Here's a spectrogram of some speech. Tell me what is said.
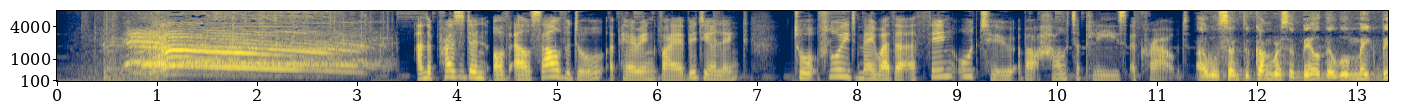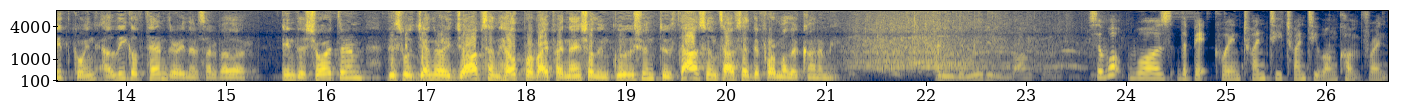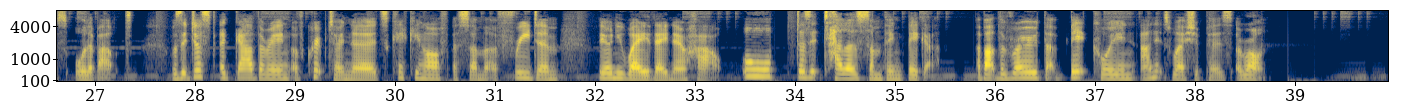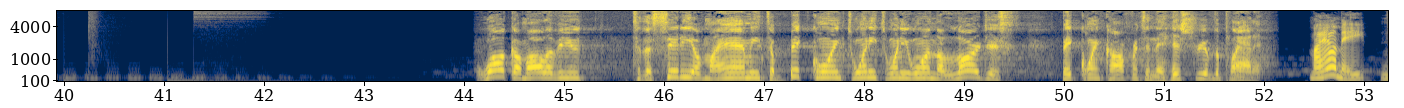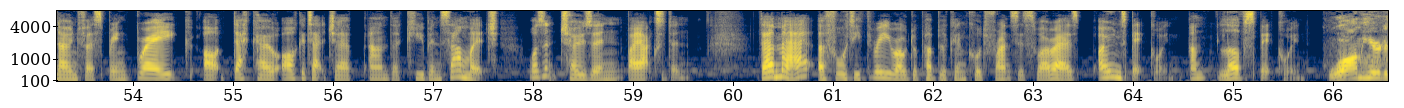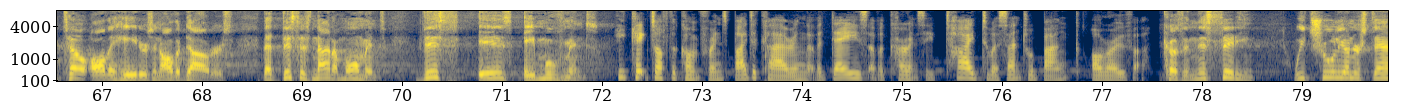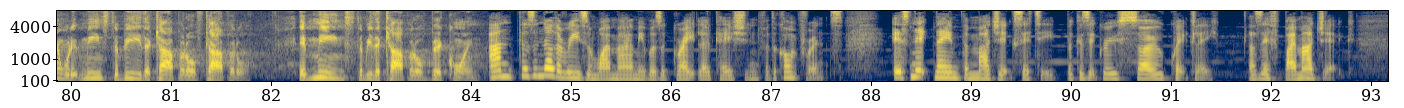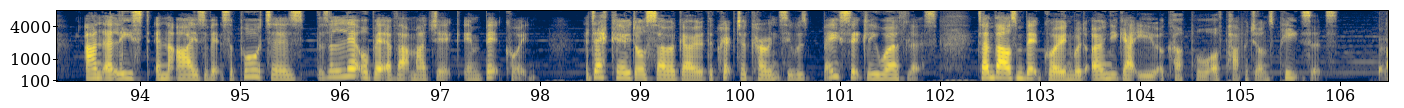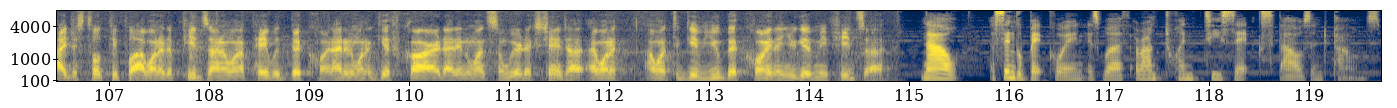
And the president of El Salvador, appearing via video link, taught Floyd Mayweather a thing or two about how to please a crowd. I will send to Congress a bill that will make Bitcoin a legal tender in El Salvador. In the short term, this will generate jobs and help provide financial inclusion to thousands outside the formal economy. And in the medium and long term, So, what was the Bitcoin 2021 conference all about? Was it just a gathering of crypto nerds kicking off a summer of freedom the only way they know how? Or does it tell us something bigger about the road that Bitcoin and its worshippers are on? Welcome, all of you, to the city of Miami to Bitcoin 2021, the largest Bitcoin conference in the history of the planet. Miami, known for spring break, Art Deco architecture, and the Cuban sandwich, wasn't chosen by accident. Their mayor, a 43 year old Republican called Francis Suarez, owns Bitcoin and loves Bitcoin. Well, I'm here to tell all the haters and all the doubters that this is not a moment, this is a movement. He kicked off the conference by declaring that the days of a currency tied to a central bank are over. Because in this city, we truly understand what it means to be the capital of capital. It means to be the capital of Bitcoin. And there's another reason why Miami was a great location for the conference. It's nicknamed the Magic City because it grew so quickly, as if by magic. And at least in the eyes of its supporters, there's a little bit of that magic in Bitcoin. A decade or so ago, the cryptocurrency was basically worthless. 10,000 Bitcoin would only get you a couple of Papa John's pizzas. I just told people I wanted a pizza and I want to pay with Bitcoin. I didn't want a gift card. I didn't want some weird exchange. I, I wanted, I wanted to give you Bitcoin and you give me pizza. Now, a single Bitcoin is worth around £26,000.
